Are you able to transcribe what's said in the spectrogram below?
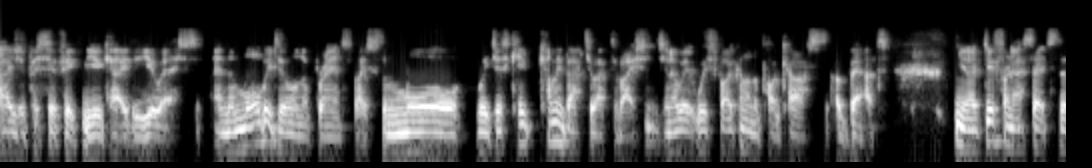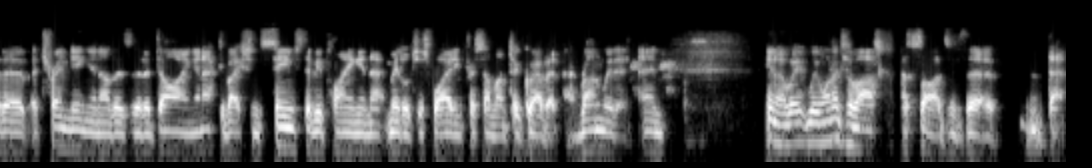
Asia Pacific, the UK, the US. And the more we do on the brand space, the more we just keep coming back to activations. You know, we, have spoken on the podcast about you know different assets that are, are trending and others that are dying, and activation seems to be playing in that middle, just waiting for someone to grab it and run with it. And you know, we, we wanted to ask sides of the that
